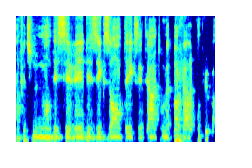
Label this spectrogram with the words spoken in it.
en fait, ils nous demandent des CV, des exemples, etc. Et tout. Maintenant, je ne leur réponds plus quoi,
